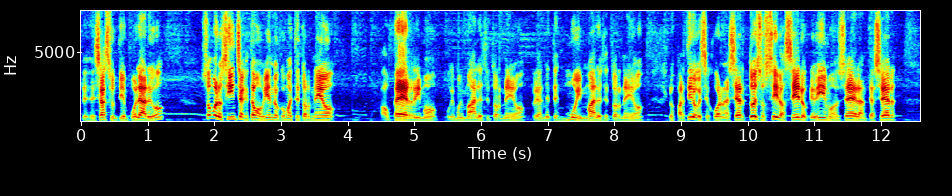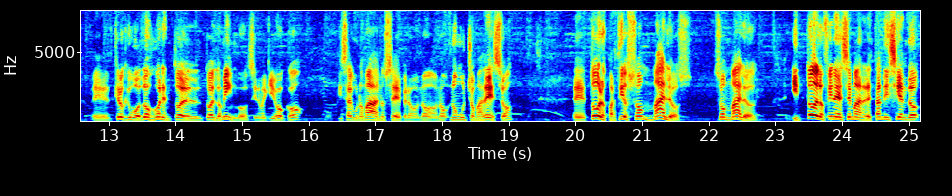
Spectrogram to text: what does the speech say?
desde ya hace un tiempo largo, somos los hinchas que estamos viendo cómo este torneo, paupérrimo, porque es muy malo este torneo, realmente es muy malo este torneo, los partidos que se jugaron ayer, todo eso 0 a 0 que vimos ayer, anteayer, eh, creo que hubo dos goles en todo el, todo el domingo, si no me equivoco, quizá alguno más, no sé, pero no, no, mucho más de eso. Eh, todos los partidos son malos, son malos. Y todos los fines de semana le están diciendo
